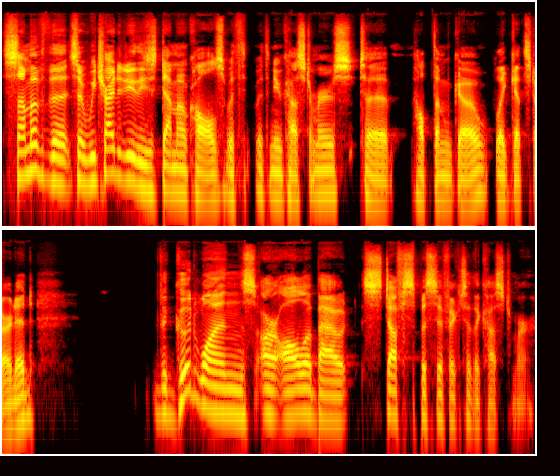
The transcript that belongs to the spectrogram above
some of the so we try to do these demo calls with with new customers to help them go like get started. The good ones are all about stuff specific to the customer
